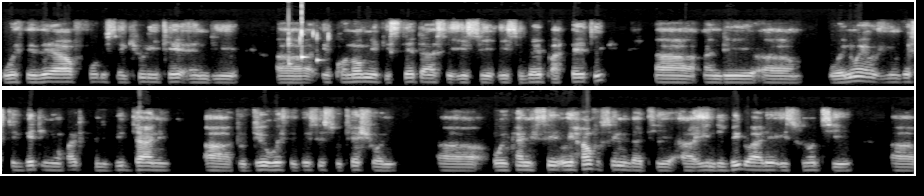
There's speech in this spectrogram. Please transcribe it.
with their food security and the economic status is is very pathetic, and um, when we're investigating what can be done uh, to deal with this situation, uh, we can see we have seen that uh, individually it's not uh,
